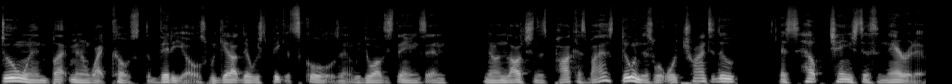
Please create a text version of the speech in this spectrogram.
doing Black Men in White Coats, the videos, we get out there, we speak at schools, and we do all these things, and you know, and launching this podcast. By us doing this, what we're trying to do is help change this narrative,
